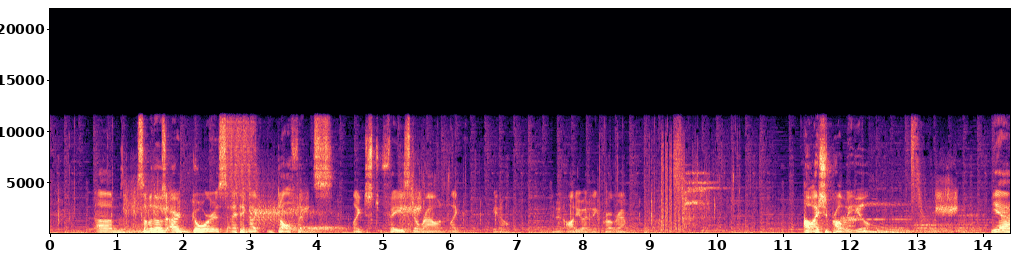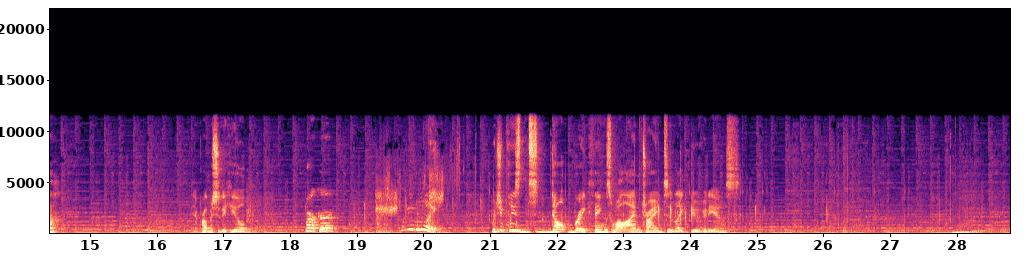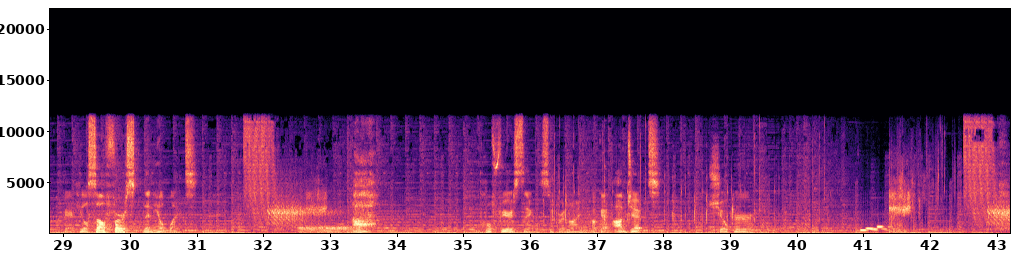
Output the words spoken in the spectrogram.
um, some of those are doors, and I think like dolphins, like just phased around, like, you know, in an audio editing program. Oh, I should probably heal. Yeah. Yeah, probably should have healed. Parker! What are you doing? Would you please don't break things while I'm trying to, like, do videos? Okay, heal self first, then heal blights. Ah. The whole fierce thing super annoying. Okay, object, Joker.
